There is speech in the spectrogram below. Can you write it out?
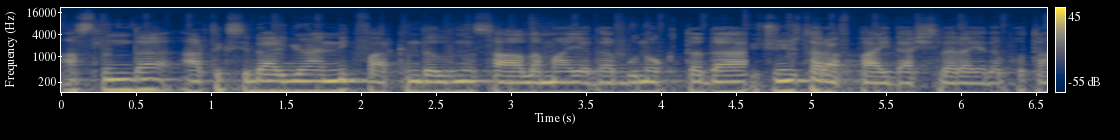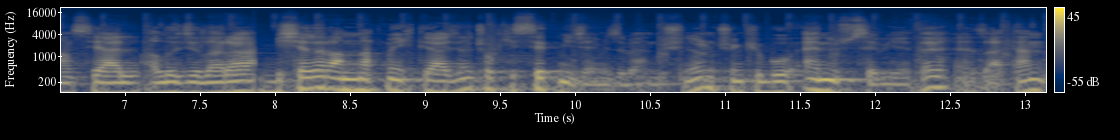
aslında artık siber güvenlik farkındalığını sağlama ya da bu noktada üçüncü taraf paydaşlara ya da potansiyel alıcılara bir şeyler anlatma ihtiyacını çok hissetmeyeceğimizi ben düşünüyorum. Çünkü bu en üst seviyede e, zaten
